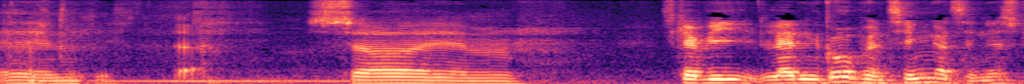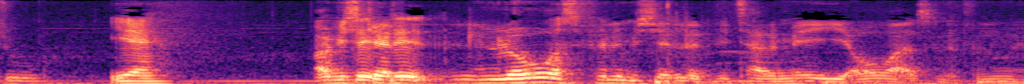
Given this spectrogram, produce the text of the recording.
Ja. Øhm, så øhm, Skal vi lade den gå på en tænker til næste uge? Ja. Og vi Det- skal det- love os selvfølgelig, Michelle, at vi tager det med i overvejelserne for nu af.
